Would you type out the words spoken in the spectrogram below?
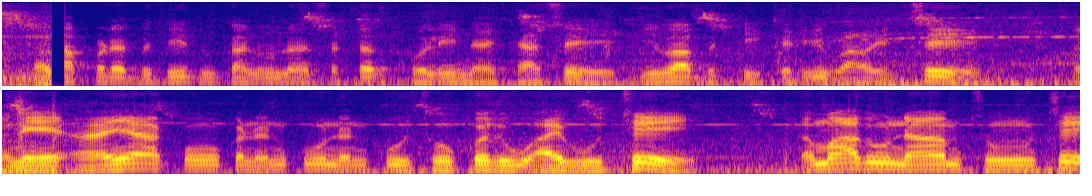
હવે આપણે બધી દુકાનોના શટર ખોલી નાખ્યા છે, દીવાબત્તી કરી વાળી છે અને અહીંયા કોક નનકું નનકું છોકરું આવ્યું છે. તમારું નામ શું છે?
